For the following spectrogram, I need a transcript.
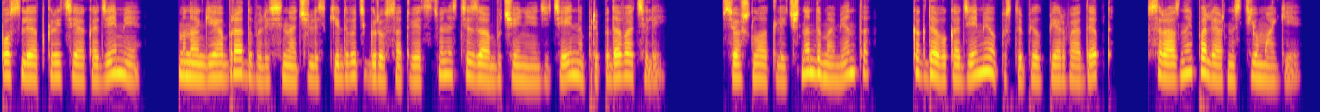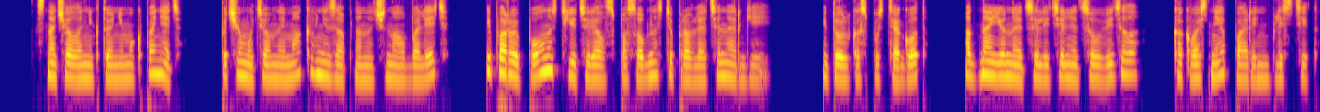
После открытия академии многие обрадовались и начали скидывать груз ответственности за обучение детей на преподавателей. Все шло отлично до момента, когда в Академию поступил первый адепт с разной полярностью магии. Сначала никто не мог понять, почему темный маг внезапно начинал болеть и порой полностью терял способность управлять энергией. И только спустя год одна юная целительница увидела, как во сне парень блестит.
